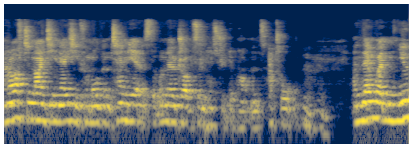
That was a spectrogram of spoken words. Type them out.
And after 1980, for more than 10 years, there were no jobs in history departments at all. Mm -hmm. And then when new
